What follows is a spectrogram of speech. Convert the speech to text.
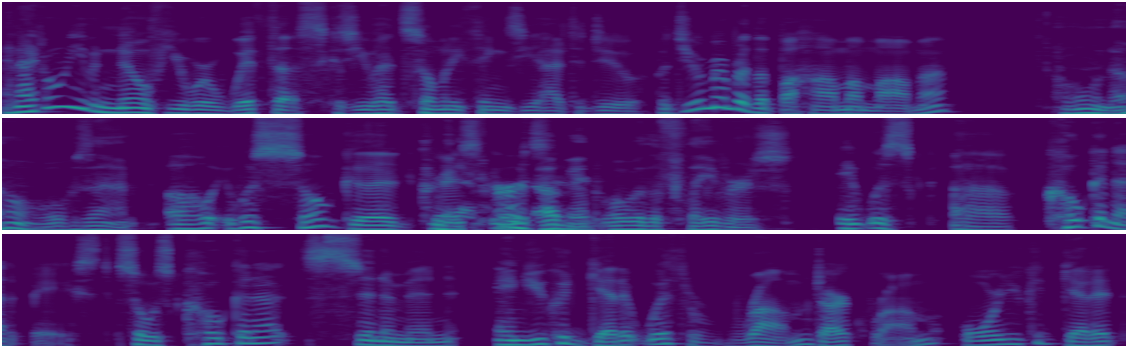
And I don't even know if you were with us because you had so many things you had to do. But do you remember the Bahama Mama? oh no, what was that? Oh, it was so good, Chris. It heard was, of it. What were the flavors? it was uh, coconut based. So it was coconut, cinnamon, and you could get it with rum, dark rum, or you could get it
